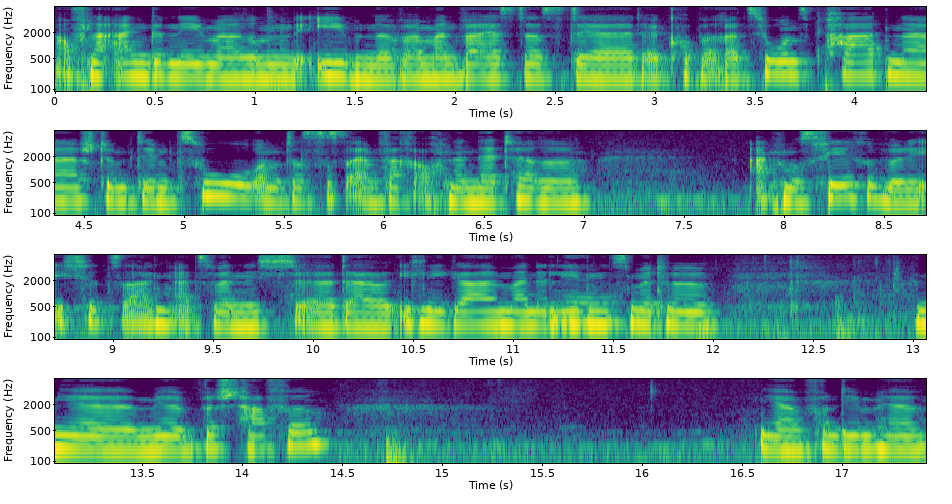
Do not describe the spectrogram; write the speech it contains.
auf einer angenehmeren Ebene, weil man weiß, dass der, der Kooperationspartner stimmt dem zu und das ist einfach auch eine nettere Atmosphäre, würde ich jetzt sagen, als wenn ich äh, da illegal meine Lebensmittel mir, mir beschaffe. Ja, von dem her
